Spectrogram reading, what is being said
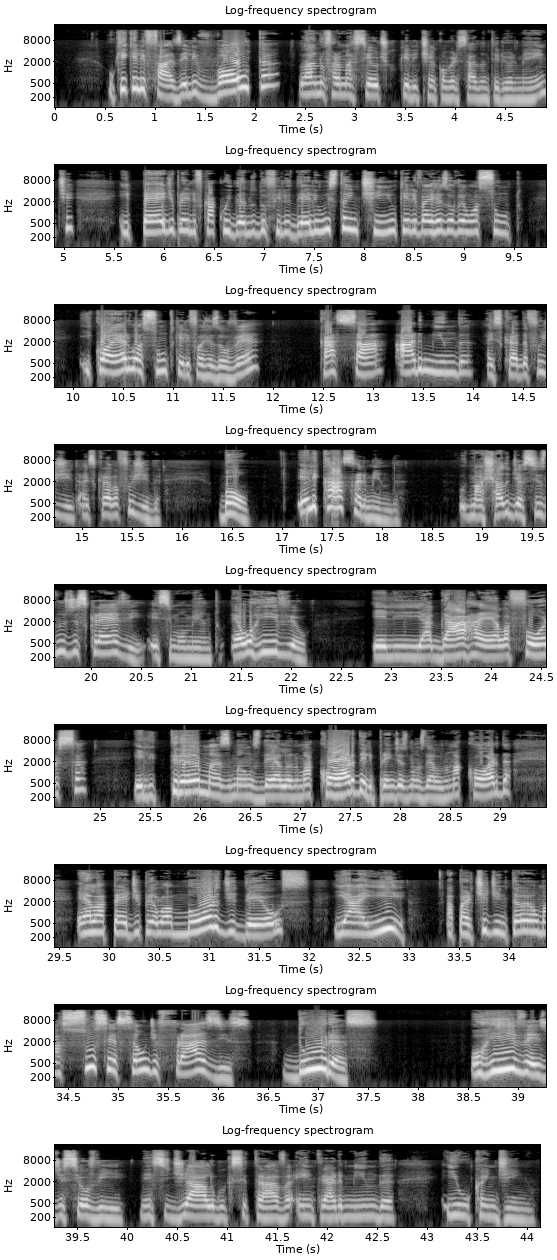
O que, que ele faz? Ele volta lá no farmacêutico que ele tinha conversado anteriormente e pede para ele ficar cuidando do filho dele um instantinho que ele vai resolver um assunto. E qual era o assunto que ele foi resolver? caçar a Arminda, a escrava fugida. A escrava fugida. Bom, ele caça a Arminda. O Machado de Assis nos descreve esse momento. É horrível. Ele agarra ela à força, ele trama as mãos dela numa corda, ele prende as mãos dela numa corda. Ela pede pelo amor de Deus, e aí, a partir de então, é uma sucessão de frases duras, horríveis de se ouvir nesse diálogo que se trava entre a Arminda e o Candinho.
